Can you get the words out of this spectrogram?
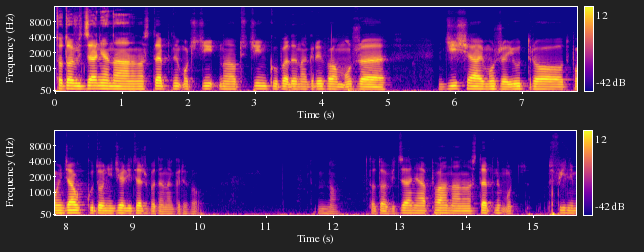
To do widzenia na, na następnym odci na odcinku. Będę nagrywał może dzisiaj, może jutro. Od poniedziałku do niedzieli też będę nagrywał. No. To do widzenia pana na następnym filmie.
